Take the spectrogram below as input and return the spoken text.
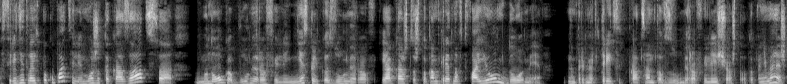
среди твоих покупателей может оказаться много бумеров или несколько зумеров, и окажется, что конкретно в твоем доме например, 30% зумеров или еще что-то, понимаешь?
